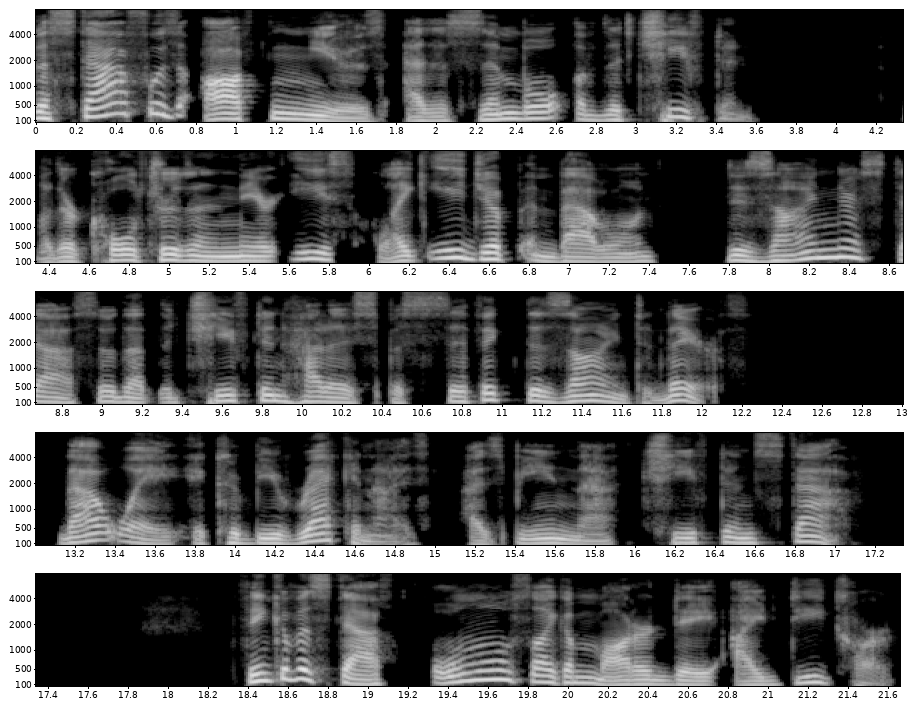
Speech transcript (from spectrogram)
The staff was often used as a symbol of the chieftain. Other cultures in the Near East, like Egypt and Babylon, designed their staff so that the chieftain had a specific design to theirs. That way, it could be recognized as being that chieftain's staff. Think of a staff almost like a modern day ID card.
